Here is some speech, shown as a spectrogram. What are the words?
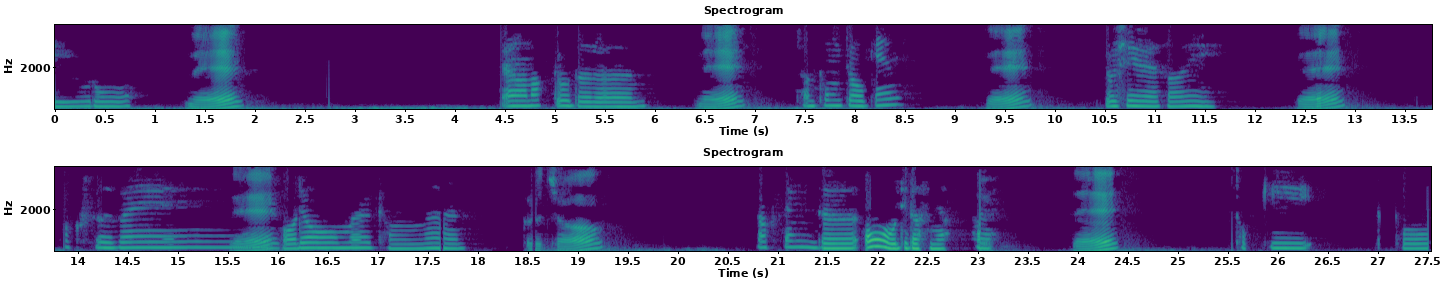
이후로 네, 대한 학교들은 네, 전통적인 네, 교실에서의 네, 학습에 네. 어려움을 겪는 그렇죠. 학생들, 어, 어디다 쓰냐? 네. 네, 돕기, 돕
